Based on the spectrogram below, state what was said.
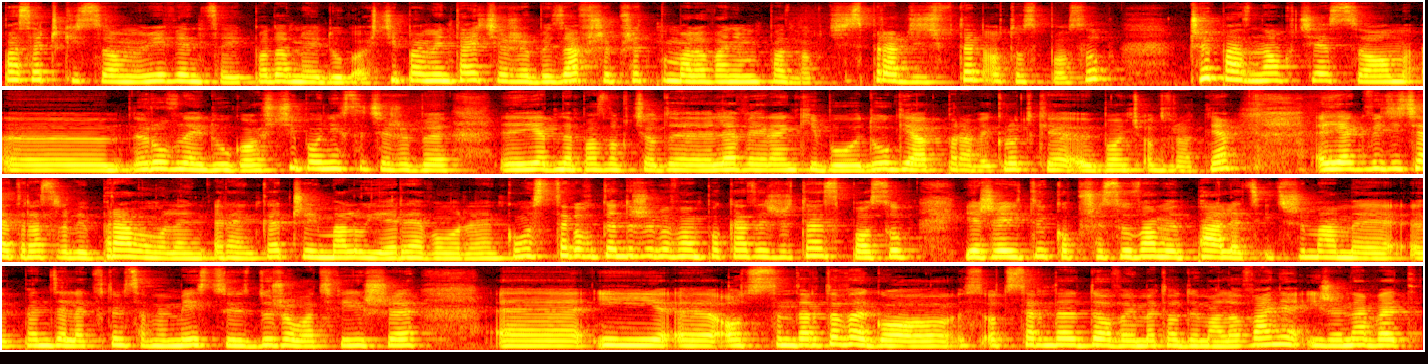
paseczki są mniej więcej podobnej długości. Pamiętajcie, żeby zawsze przed pomalowaniem paznokci sprawdzić w ten oto sposób, czy paznokcie są y, równej długości, bo nie chcecie, żeby y, jedne paznokcie od lewej ręki były długie, a od prawej krótkie, y, bądź odwrotnie. E, Jak widzicie, ja teraz robię prawą rękę, czyli maluję lewą ręką, z tego względu, żeby Wam pokazać, że ten sposób, jeżeli tylko przesuwamy palec i trzymamy y, pędzelek w tym samym miejscu, jest dużo łatwiejszy e, i e, od standardowego, od standardowej metody malowania i że nawet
